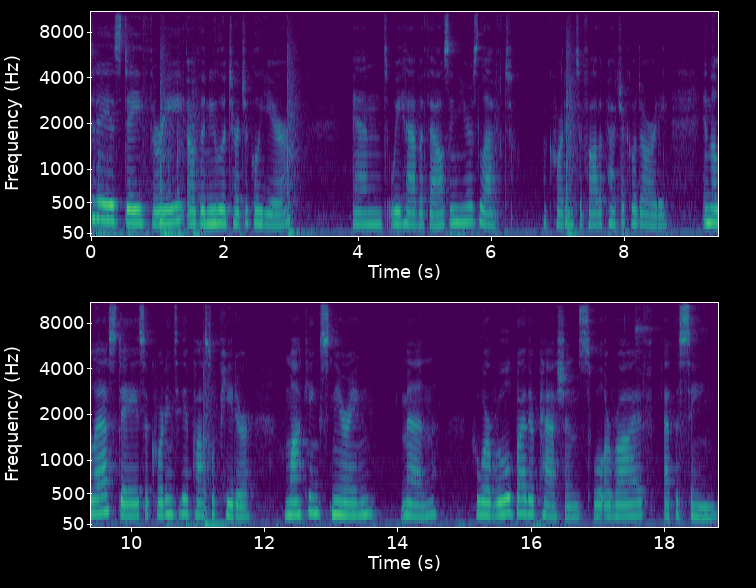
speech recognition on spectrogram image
today is day three of the new liturgical year, and we have a thousand years left, according to Father Patrick O'Doherty. In the last days, according to the Apostle Peter, mocking, sneering men who are ruled by their passions will arrive at the scene.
